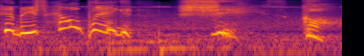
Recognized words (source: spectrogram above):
Tibby's helping! She's gone.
